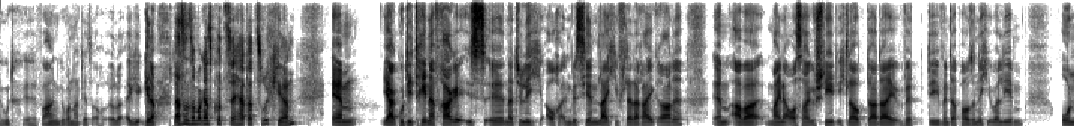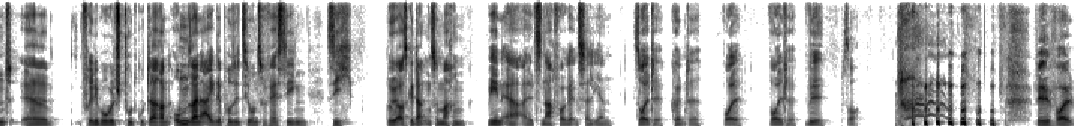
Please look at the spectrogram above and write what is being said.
Gut, äh, Wahlen gewonnen hat jetzt auch. Äh, genau. Lass uns noch mal ganz kurz zur Hertha zurückkehren. Ähm, ja, gut, die Trainerfrage ist äh, natürlich auch ein bisschen leichte Flatterei gerade. Ähm, aber meine Aussage steht: Ich glaube, Dardai wird die Winterpause nicht überleben. Und äh, Fredi Bobic tut gut daran, um seine eigene Position zu festigen, sich durchaus Gedanken zu machen, wen er als Nachfolger installieren sollte, könnte, woll, wollte, will. So. Will, woll,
